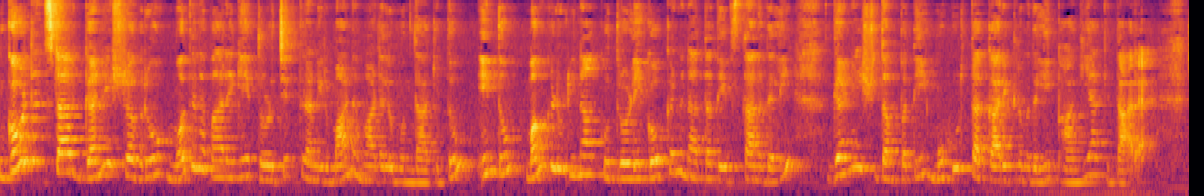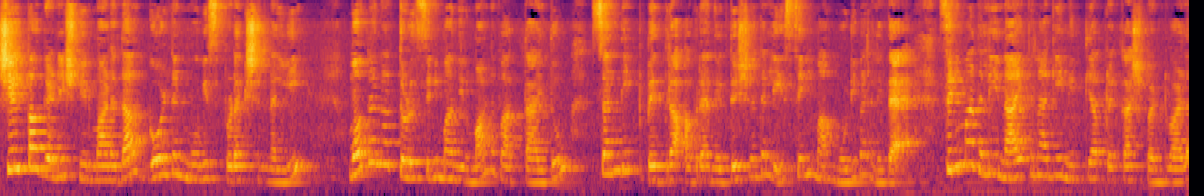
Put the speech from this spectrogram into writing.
ಗೋಲ್ಡನ್ ಸ್ಟಾರ್ ಗಣೇಶ್ ರವರು ಮೊದಲ ಬಾರಿಗೆ ತುಳುಚಿತ್ರ ನಿರ್ಮಾಣ ಮಾಡಲು ಮುಂದಾಗಿದ್ದು, ಇಂದು ಮಂಗಳೂರಿನ ಕುದ್ರೋಳಿ ಗೋಕರ್ಣನಾಥ ದೇವಸ್ಥಾನದಲ್ಲಿ ಗಣೇಶ್ ದಂಪತಿ ಮುಹೂರ್ತ ಕಾರ್ಯಕ್ರಮದಲ್ಲಿ ಭಾಗಿಯಾಗಿದ್ದಾರೆ. ಶಿಲ್ಪಾ ಗಣೇಶ್ ನಿರ್ಮಾಣದ ಗೋಲ್ಡನ್ ಮೂವೀಸ್ ಪ್ರೊಡಕ್ಷನ್ನಲ್ಲಿ ಮೊದಲ ತುಳು ಸಿನಿಮಾ ನಿರ್ಮಾಣವಾಗ್ತಾ ಇದ್ದು, ಸಂದೀಪ್ ಬೆದ್ರಾ ಅವರ ನಿರ್ದೇಶನದಲ್ಲಿ ಸಿನಿಮಾ ಮೂಡಿಬರಲಿದೆ. ಸಿನಿಮಾದಲ್ಲಿ ನಾಯಕನಾಗಿ ನಿತ್ಯ ಪ್ರಕಾಶ್ ಬಂಟ್ವಾಳ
